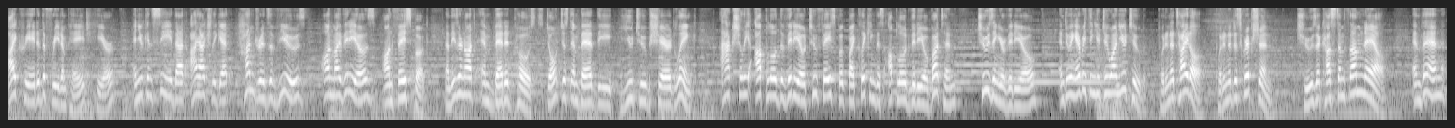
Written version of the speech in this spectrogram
I created the Freedom page here, and you can see that I actually get hundreds of views on my videos on Facebook. Now these are not embedded posts. Don't just embed the YouTube shared link. Actually upload the video to Facebook by clicking this upload video button, choosing your video, and doing everything you do on YouTube. Put in a title, put in a description, choose a custom thumbnail, and then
